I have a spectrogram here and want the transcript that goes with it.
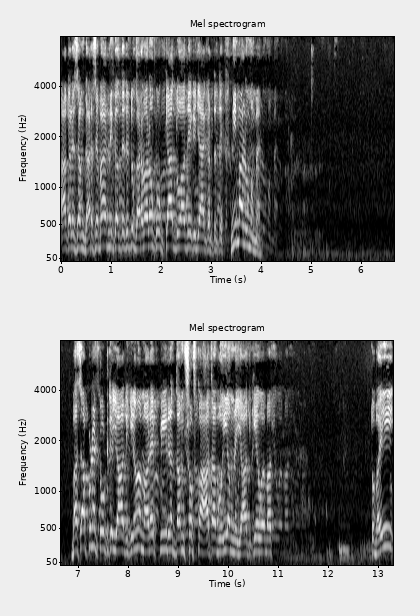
آکل السلام گھر سے باہر نکلتے تھے تو گھر والوں کو کیا دعا دے کے جایا کرتے تھے؟ نہیں معلوم ہمیں۔ بس اپنے ٹوٹ کے یاد کیے ہوئے، ہمارے پیر نے دم شف کہا تھا، وہی ہم نے یاد کیے ہوئے بس۔ تو بھائی،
